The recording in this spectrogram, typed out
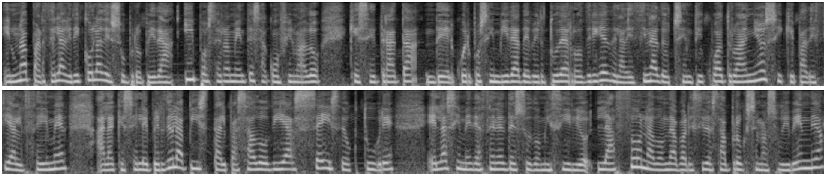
en una parcela agrícola de su propiedad y posteriormente se ha confirmado que se trata del cuerpo sin vida de Virtudes Rodríguez, de la vecina de 84 años y que padecía Alzheimer, a la que se le perdió la pista el pasado día 6 de octubre en las inmediaciones de su domicilio. La zona donde ha aparecido esta próxima su vivienda,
